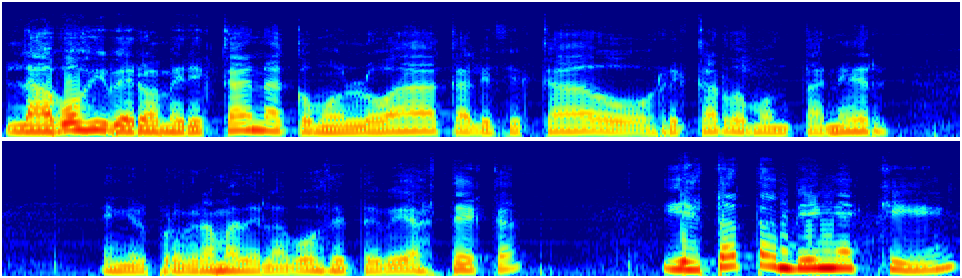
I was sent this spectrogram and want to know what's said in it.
La voz iberoamericana, como lo ha calificado Ricardo Montaner en el programa de La Voz de TV Azteca. Y está también aquí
